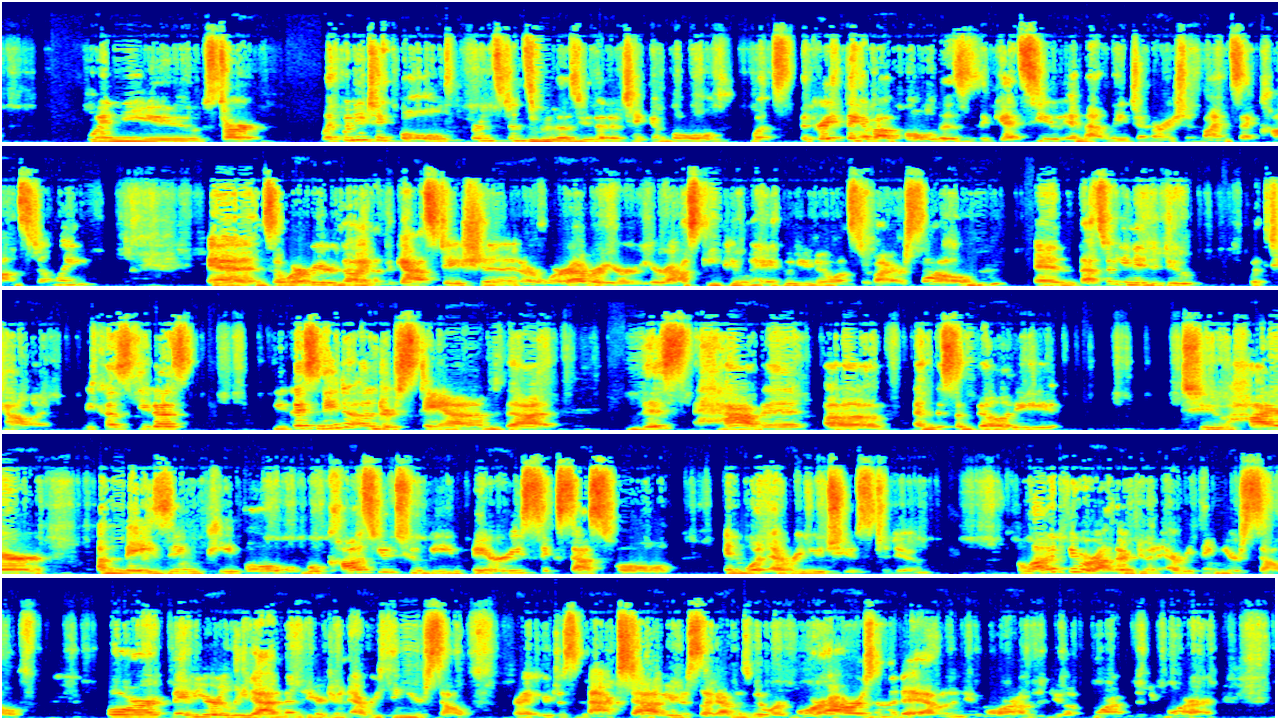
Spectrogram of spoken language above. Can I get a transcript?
when you start. Like when you take bold, for instance, for Mhm. those of you that have taken bold, what's the great thing about bold is, is it gets you in that lead generation mindset constantly. And so wherever you're going, at the gas station or wherever, you're you're asking people, hey, who do you know wants to buy or sell? Mhm. And that's what you need to do with talent because you guys you guys need to understand that this habit of and this ability to hire amazing people will cause you to be very successful in whatever you choose to do. A lot of you are out there doing everything yourself. Or maybe you're a lead admin and you're doing everything yourself, right? You're just maxed out. You're just like, I'm just gonna work more hours in the day. I'm gonna do more. I'm gonna do more. I'm gonna do more.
